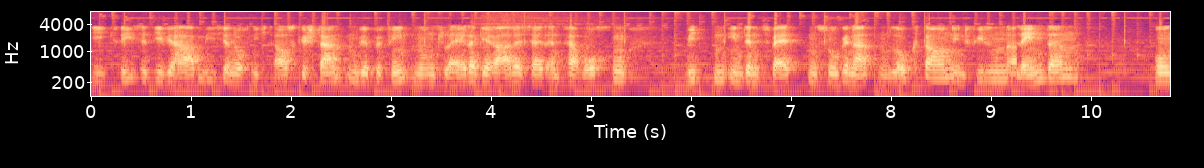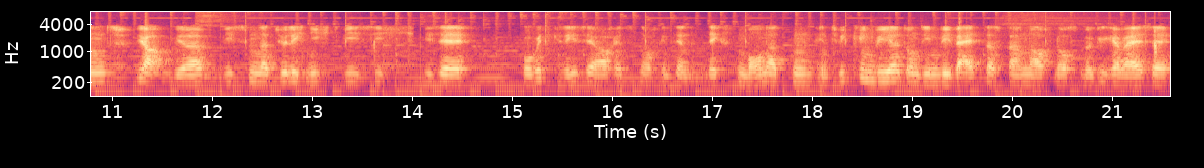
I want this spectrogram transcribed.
Die Krise, die wir haben, ist ja noch nicht ausgestanden. Wir befinden uns leider gerade seit ein paar Wochen mitten in dem zweiten sogenannten Lockdown in vielen Ländern. Und ja, wir wissen natürlich nicht, wie sich diese Covid-Krise auch jetzt noch in den nächsten Monaten entwickeln wird und inwieweit das dann auch noch möglicherweise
